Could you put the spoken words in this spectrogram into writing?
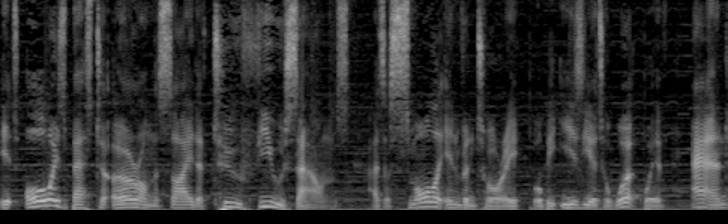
It's always best to err on the side of too few sounds, as a smaller inventory will be easier to work with and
